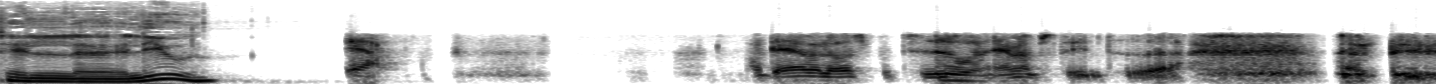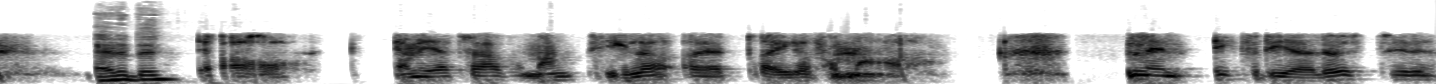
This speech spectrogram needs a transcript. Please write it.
til øh, livet? Ja. Og det er vel også på tide under alle omstændigheder. er det det? Ja, jamen, jeg tager for mange piller, og jeg drikker for meget. Men ikke fordi jeg har lyst til det,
